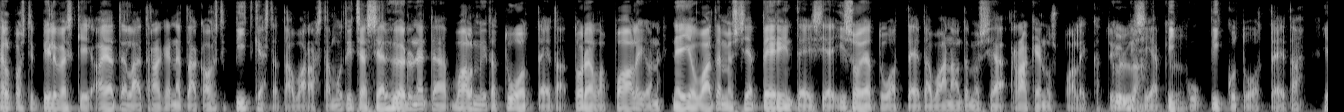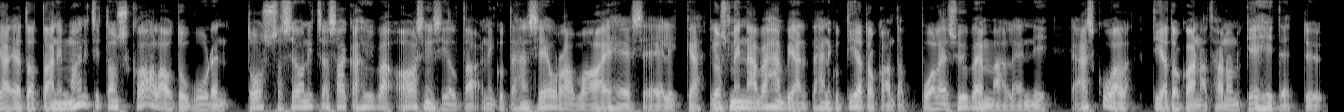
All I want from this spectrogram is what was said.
Helposti pilveskin ajatellaan, että rakennetaan kauheasti pitkästä tavarasta, mutta itse asiassa siellä hyödynnetään valmiita tuotteita todella paljon. Ne ei ole vain tämmöisiä perinteisiä isoja tuotteita, vaan ne on tämmöisiä rakennuspalikkatyyppisiä kyllä, pikku, kyllä. pikkutuotteita. Ja, ja tota, niin mainitsit tuon skaalautuvuuden tuossa. Se on itse asiassa aika hyvä aasinsilta niin kuin tähän seuraavaan aiheeseen. Eli jos mennään vähän vielä tähän niin tietokantapuoleen syvemmälle, niin SQL-tietokannathan on kehitetty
